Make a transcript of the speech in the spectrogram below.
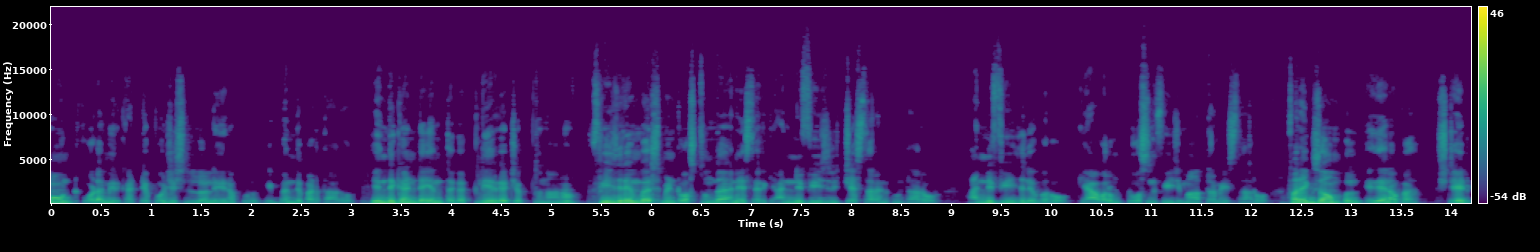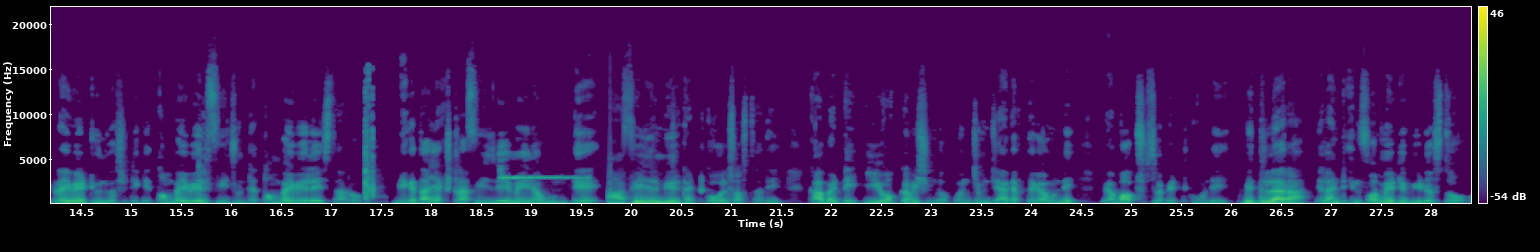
అమౌంట్ కూడా మీరు కట్టే పొజిషన్లో లేనప్పుడు ఇబ్బంది పడతారు. ఎందుకంటే ఎంతగా క్లియర్గా చెప్తున్నాను ఫీజు రియంబర్స్మెంట్ వస్తుందా అనేసరికి అన్ని ఫీజులు ఇచ్చేస్తారనుకుంటారు. అన్ని ఫీజులు ఇవ్వరు. కేవలం ట్యూషన్ ఫీజు మాత్రమే ఇస్తారు. ఫర్ ఎగ్జాంపుల్ ఏదైనా ఒక స్టేట్ ప్రైవేట్ యూనివర్సిటీకి తొంభై వేలు ఫీజు ఉంటే తొంభై వేలే ఇస్తారు. మిగతా ఎక్స్ట్రా ఫీజులు ఏమైనా ఉంటే ఆ ఫీజులు మీరు కట్టుకోవాల్సి వస్తుంది. కాబట్టి ఈ ఒక్క విషయంలో కొంచెం జాగ్రత్తగా ఉండి వెబ్ ఆప్షన్స్లో పెట్టుకోండి. మిత్రులారా ఇలాంటి ఇన్ఫర్మేటివ్ వీడియోస్తో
